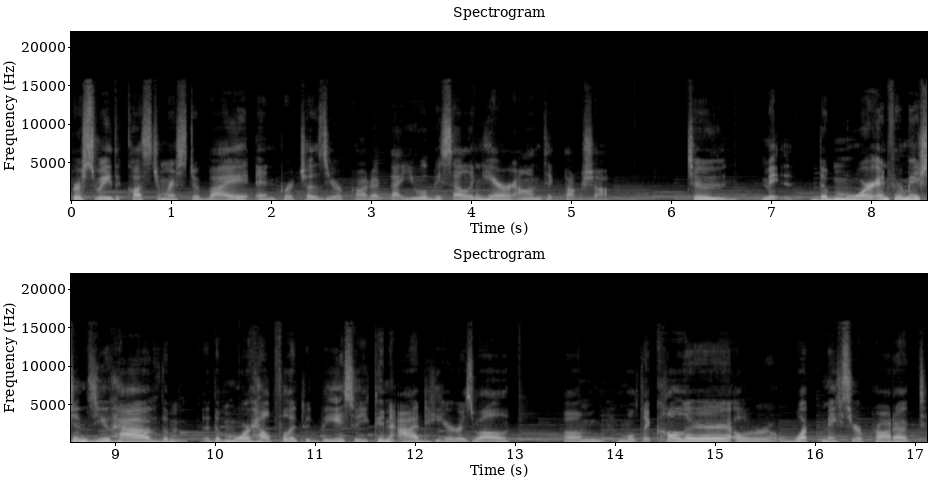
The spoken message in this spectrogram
persuade the customers to buy and purchase your product that you will be selling here on TikTok Shop. So the more informations you have, the, the more helpful it would be. So you can add here as well um, multicolor or what makes your product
